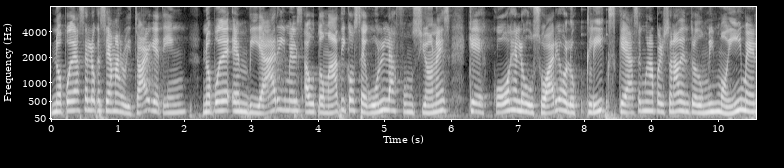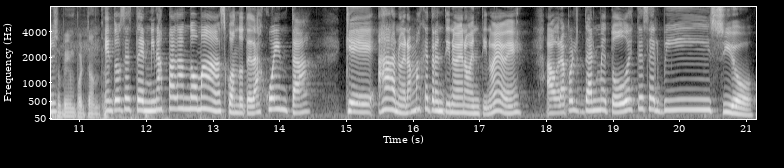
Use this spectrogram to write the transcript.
no puede hacer lo que se llama retargeting, no puede enviar emails automáticos según las funciones que escogen los usuarios o los clics que hacen una persona dentro de un mismo email. Eso es bien importante. Entonces terminas pagando más cuando te das cuenta que, ah, no eran más que $39.99. Ahora por darme todo este servicio,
